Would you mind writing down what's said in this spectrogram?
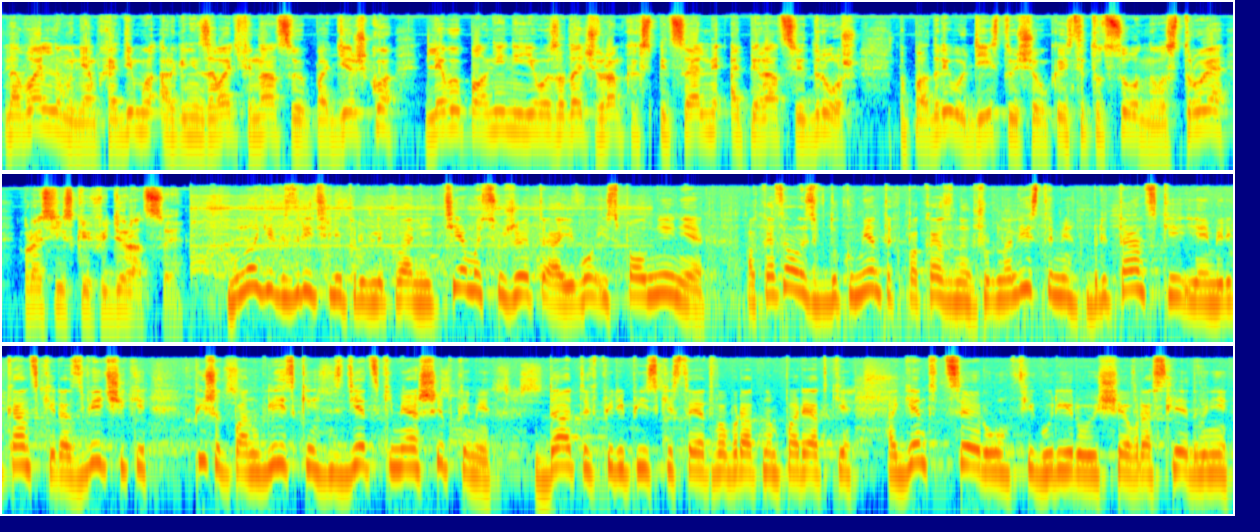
Навальному необходимо организовать финансовую поддержку для выполнения его задач в рамках специальной операции «Дрожь» по подрыву действующего конституционного строя в Российской Федерации. Многих зрителей привлекла не тема сюжета, а его исполнение. Оказалось, в документах, показанных журналистами, британские и американские разведчики пишут по-английски с детскими ошибками. Даты в переписке стоят в обратном порядке. Агент ЦРУ, фигурирующая в расследовании,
